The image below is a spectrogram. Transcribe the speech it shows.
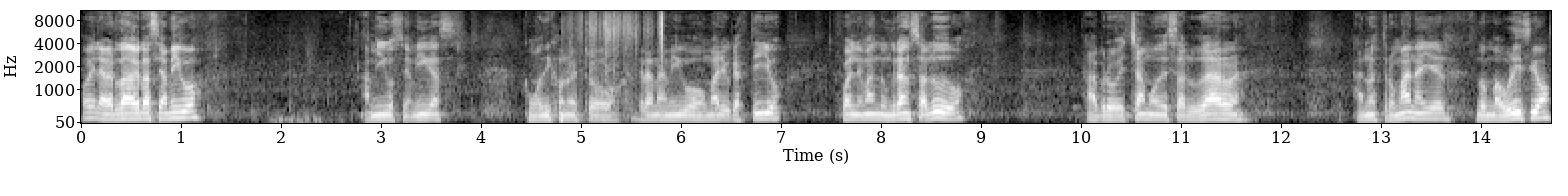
Oye, la verdad, gracias amigos, amigos y amigas, como dijo nuestro gran amigo Mario Castillo, cual le mando un gran saludo. Aprovechamos de saludar a nuestro manager, don Mauricio.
